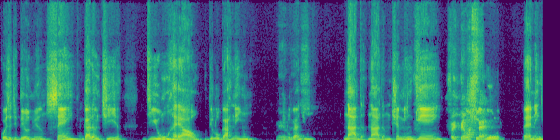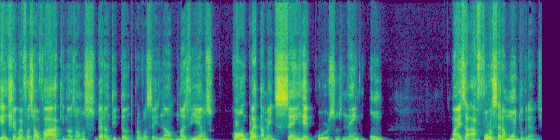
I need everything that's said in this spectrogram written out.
Coisa de Deus mesmo, sem garantia de um real de lugar nenhum. Meu de lugar Deus. nenhum. Nada, nada. Não tinha ninguém. Foi pela chegou, fé. É, ninguém chegou e falou assim: ó, vá que nós vamos garantir tanto para vocês. Não, nós viemos completamente sem recursos nenhum. Mas a, a força era muito grande.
